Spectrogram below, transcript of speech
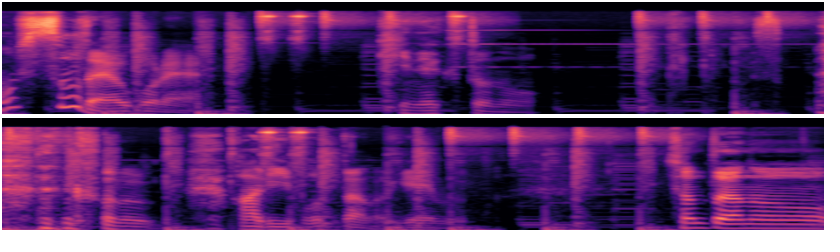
楽しそうだよ、これ。キネクトの、この、ハリー・ポッターのゲーム。ちゃんとあの、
